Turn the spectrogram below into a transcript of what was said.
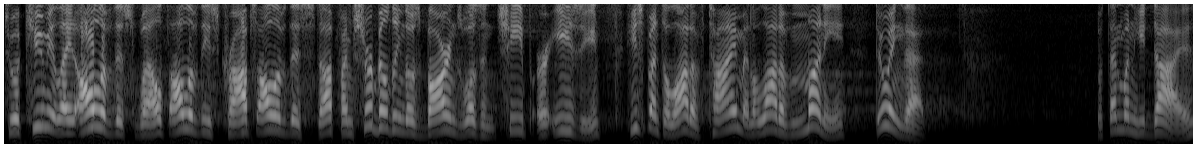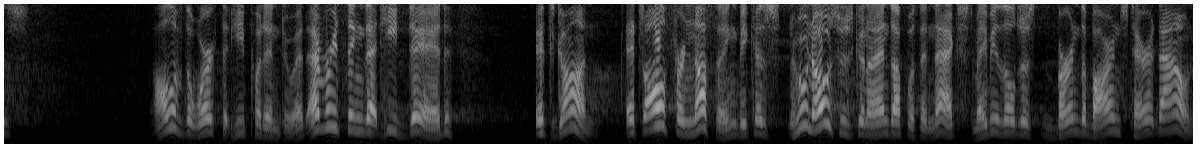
to accumulate all of this wealth, all of these crops, all of this stuff. I'm sure building those barns wasn't cheap or easy. He spent a lot of time and a lot of money doing that. But then when he dies, all of the work that he put into it, everything that he did, it's gone it's all for nothing because who knows who's going to end up with it next? Maybe they'll just burn the barns, tear it down.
